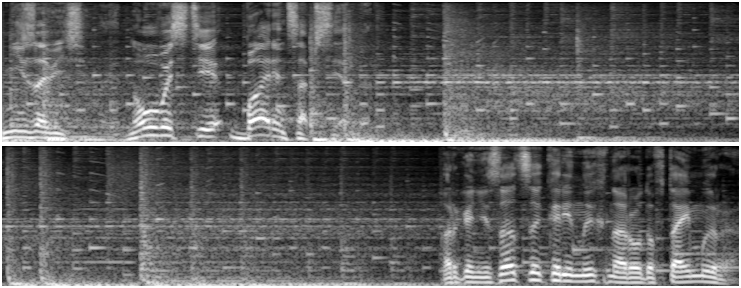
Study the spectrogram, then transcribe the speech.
Независимые новости. Барин обсерва Организация коренных народов Таймыра.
